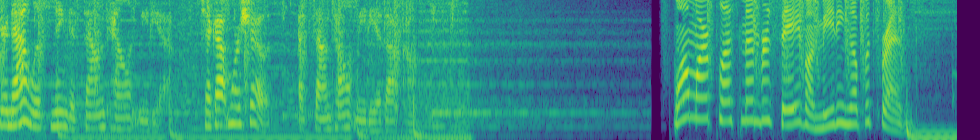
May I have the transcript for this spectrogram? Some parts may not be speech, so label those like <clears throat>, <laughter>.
You're now listening to Sound Talent Media. Check out more shows at soundtalentmedia.com. Walmart Plus members save on meeting up with friends.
